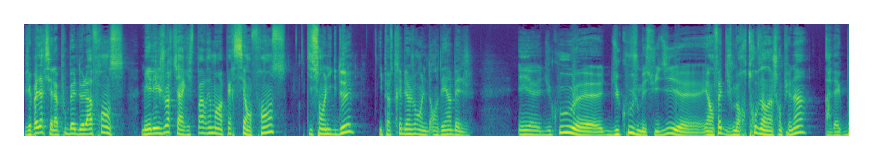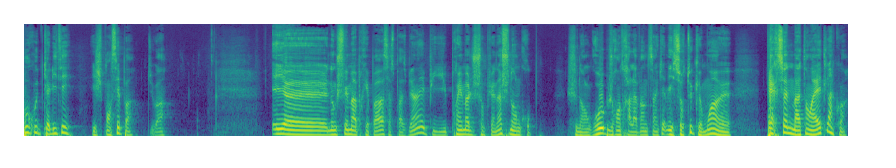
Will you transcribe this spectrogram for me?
Je vais pas dire que c'est la poubelle de la France, mais les joueurs qui arrivent pas vraiment à percer en France, qui sont en Ligue 2, ils peuvent très bien jouer en, en D1 belge. Et euh, du coup, euh, du coup, je me suis dit, euh, et en fait, je me retrouve dans un championnat avec beaucoup de qualité. Et je pensais pas, tu vois. Et donc je fais ma prépa, ça se passe bien. Et puis, premier match du championnat, je suis dans le groupe. Je suis dans le groupe, je rentre à la 25e. Et surtout que moi, personne m'attend à être là, quoi.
